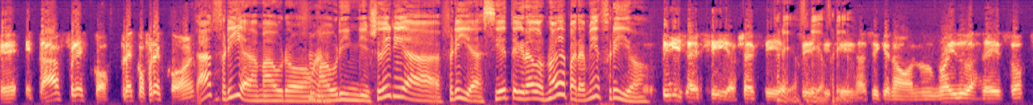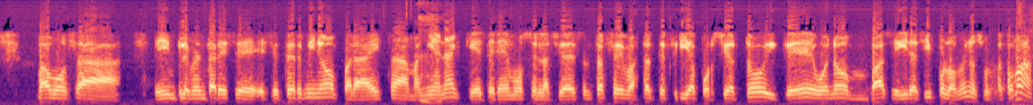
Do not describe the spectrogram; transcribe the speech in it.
eh, está fresco, fresco, fresco. ¿eh? Está fría, Mauro, Mauringui. Yo diría fría, 7 grados 9 para mí es frío. Sí, ya es frío, ya es frío. Frío, sí, frío, sí, frío. sí. Así que no, no, no hay dudas de eso. Vamos a implementar ese ese término para esta mañana que tenemos en la ciudad de Santa Fe, bastante fría, por cierto, y que, bueno, va a seguir así por lo menos un rato más.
